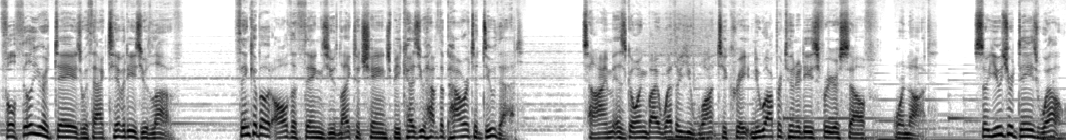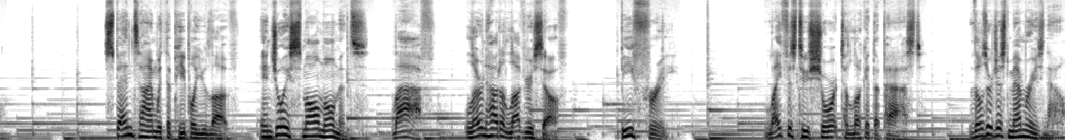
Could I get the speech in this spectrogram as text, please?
Fulfill your days with activities you love. Think about all the things you'd like to change because you have the power to do that. Time is going by whether you want to create new opportunities for yourself or not. So use your days well. Spend time with the people you love. Enjoy small moments. Laugh. Learn how to love yourself. Be free. Life is too short to look at the past. Those are just memories now,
